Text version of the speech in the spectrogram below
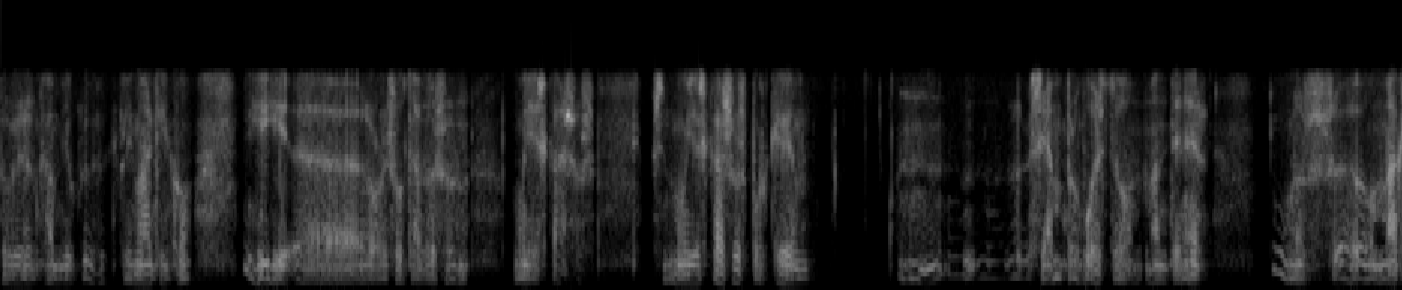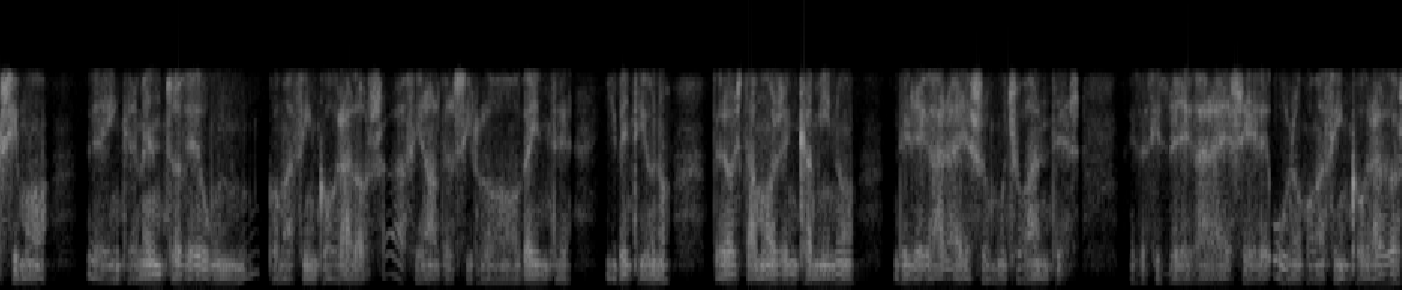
sobre el cambio climático y eh, los resultados son muy escasos. Muy escasos porque mm, se han propuesto mantener unos uh, máximo de incremento de 1,5 grados a final del siglo XX y XXI, pero estamos en camino de llegar a eso mucho antes es decir, de llegar a ese 1,5 grados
